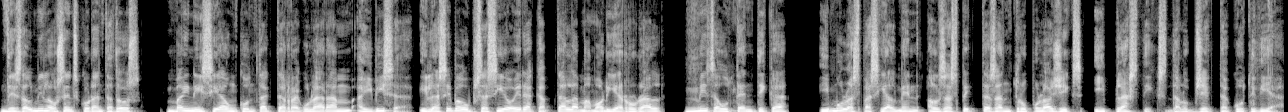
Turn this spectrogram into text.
Des del 1942 va iniciar un contacte regular amb Eivissa i la seva obsessió era captar la memòria rural més autèntica i molt especialment els aspectes antropològics i plàstics de l'objecte quotidià.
